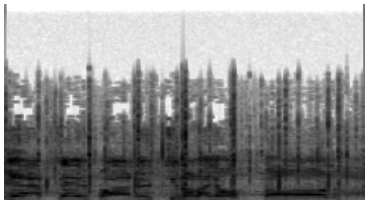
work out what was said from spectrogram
IFC Ypaan 1-0 johtoon.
